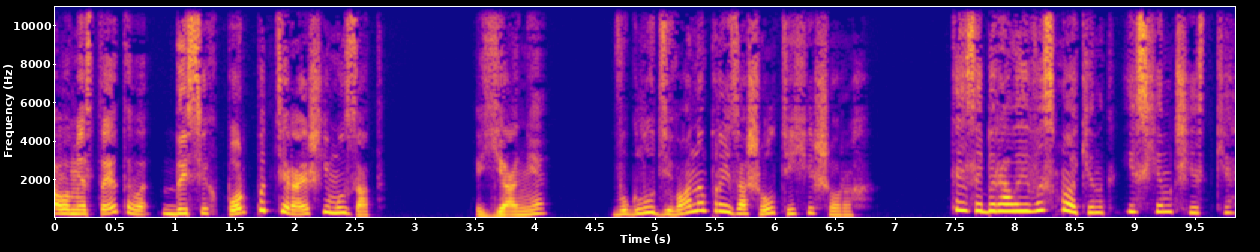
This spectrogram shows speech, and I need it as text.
а вместо этого до сих пор подтираешь ему зад. Я не... В углу дивана произошел тихий шорох. «Ты забирала его смокинг из химчистки»,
